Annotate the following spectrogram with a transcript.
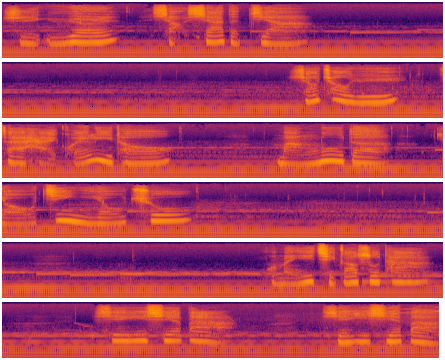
是鱼儿、小虾的家。小丑鱼在海葵里头忙碌的游进游出。我们一起告诉他：“歇一歇吧，歇一歇吧，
